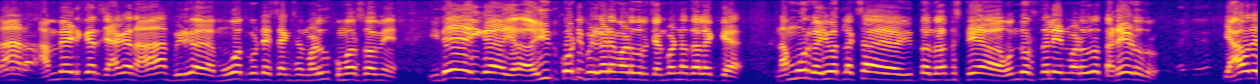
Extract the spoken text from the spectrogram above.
ಸರ್ ಅಂಬೇಡ್ಕರ್ ಜಾಗನ ಬಿಡುಗ ಮೂವತ್ತು ಗುಂಟೆ ಸ್ಯಾಂಕ್ಷನ್ ಮಾಡೋದು ಕುಮಾರಸ್ವಾಮಿ. ಇದೇ ಈಗ ಐದು ಕೋಟಿ ಬಿಡುಗಡೆ ಮಾಡಿದ್ರು ಚನ್ನಬಣ್ಣ ತಾಲೂಕಿಗೆ ನಮ್ಮೂರ್ಗೆ ಐವತ್ತು ಲಕ್ಷ ಇತ್ತಂದ್ರೆ ಅದು ಸ್ಟೇ ಒಂದು ವರ್ಷದಲ್ಲಿ ಏನು ಮಾಡಿದ್ರು? ತಡೆ ಹಿಡಿದ್ರು. ಯಾವುದೇ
